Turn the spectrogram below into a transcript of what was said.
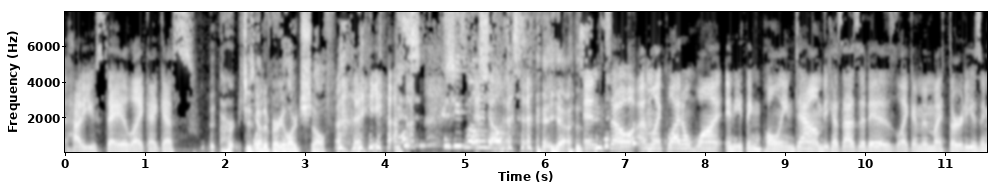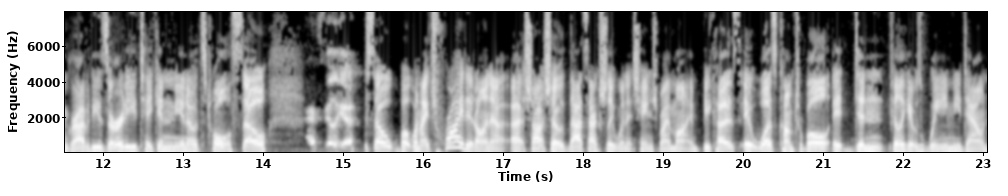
How do you say? Like, I guess, Her, she's got a very large shelf. yeah. She's well shelved. yes. And so I'm like, well, I don't want anything pulling down because as it is, like I'm in my 30s and gravity is already taken, you know, its toll. So, I feel you. so, but when I tried it on a, a shot show, that's actually when it changed my mind because it was comfortable. It didn't feel like it was weighing me down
